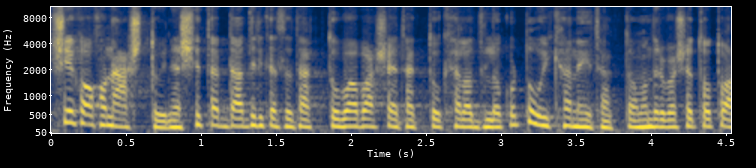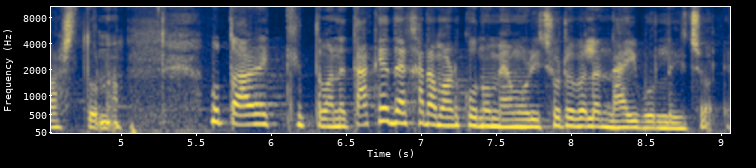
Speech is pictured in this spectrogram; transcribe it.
সে কখনো আসতোই না। সে তার দাদির কাছে থাকতো বা বাসায় থাকতো, খেলাধুলা করতো, ওইখানেই থাকতো। আমাদের বাসায় তত আসতো না। ও তার এক মানে তাকে দেখার আমার কোনো মেমোরি ছোটবেলা নাই বললেই চলে।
